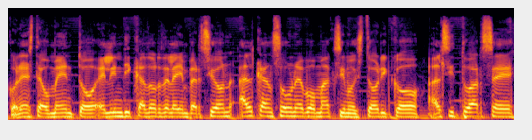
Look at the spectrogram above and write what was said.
Con este aumento, el indicador de la inversión alcanzó un nuevo máximo histórico al situarse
